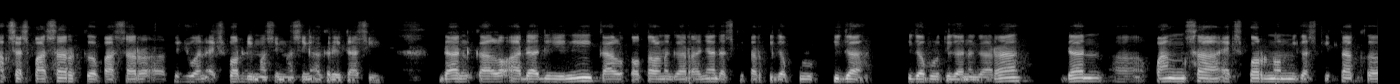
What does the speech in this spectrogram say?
akses pasar ke pasar uh, tujuan ekspor di masing-masing akreditasi. Dan kalau ada di ini kalau total negaranya ada sekitar 33 33 negara dan uh, pangsa ekspor non migas kita ke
